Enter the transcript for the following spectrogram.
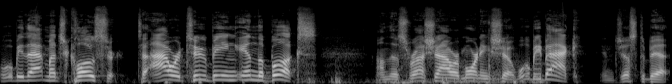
we'll be that much closer to hour two being in the books on this rush hour morning show. We'll be back in just a bit.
